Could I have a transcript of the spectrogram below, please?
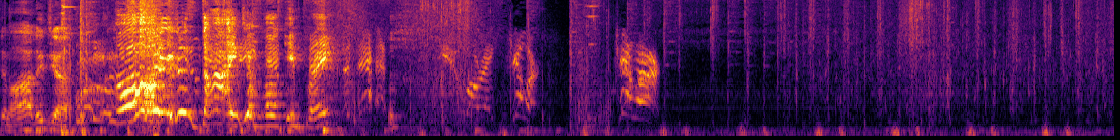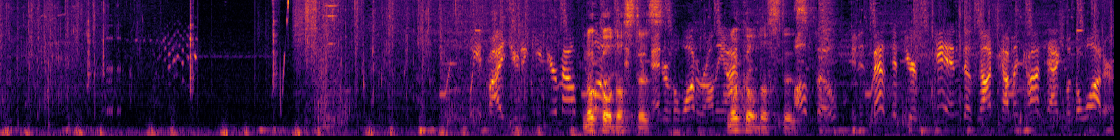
Didn't like that, did you? Oh, you just died, you fucking prick! Knuckle dusters. enter the water on the Knuckle dusters. Also, it is best if your skin does not come in contact with the water.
